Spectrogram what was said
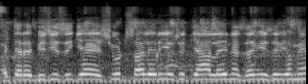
અત્યારે બીજી જગ્યાએ શૂટ ચાલી રહ્યું છે, ત્યાં લઈને જવી છીએ અમે.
